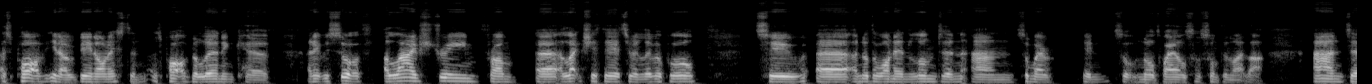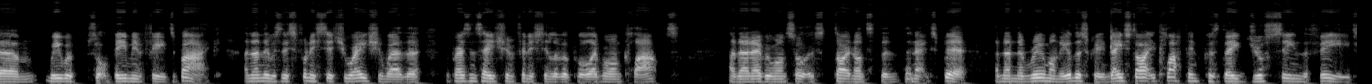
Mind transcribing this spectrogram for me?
as part of, you know, being honest and as part of the learning curve. And it was sort of a live stream from uh, a lecture theatre in Liverpool to uh, another one in London and somewhere in sort of North Wales or something like that. And um, we were sort of beaming feeds back. And then there was this funny situation where the, the presentation finished in Liverpool, everyone clapped and then everyone sort of started onto the, the next bit and then the room on the other screen they started clapping because they'd just seen the feed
